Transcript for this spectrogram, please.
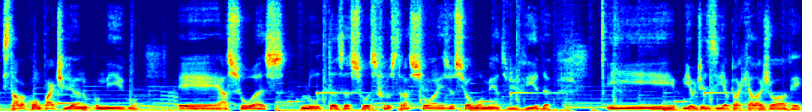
estava compartilhando comigo é, as suas lutas, as suas frustrações e o seu momento de vida. E, e eu dizia para aquela jovem:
